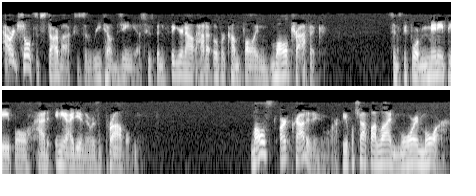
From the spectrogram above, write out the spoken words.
Howard Schultz of Starbucks is a retail genius who's been figuring out how to overcome falling mall traffic since before many people had any idea there was a problem. Malls aren't crowded anymore. People shop online more and more.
